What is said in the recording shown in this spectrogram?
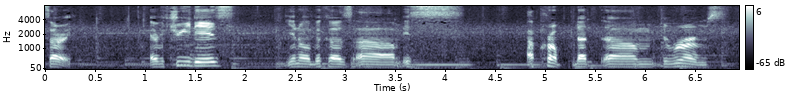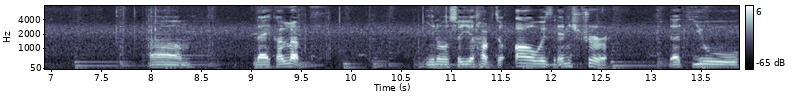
Sorry, every three days. You know, because um, it's a crop that um, the worms um, like a lot. You know, so you have to always ensure that you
